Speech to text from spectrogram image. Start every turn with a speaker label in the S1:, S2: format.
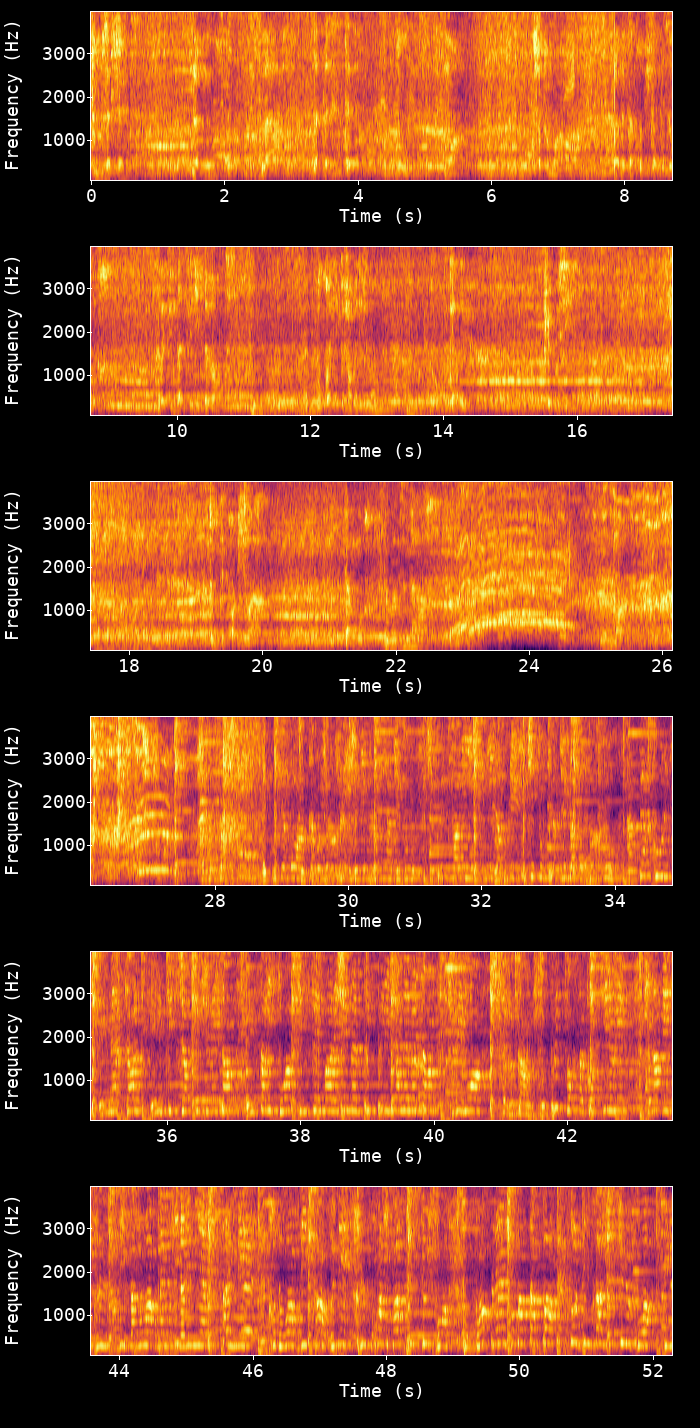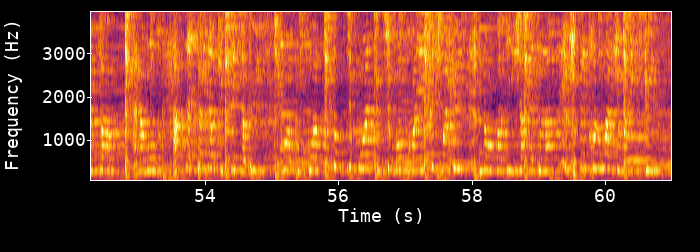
S1: Tout s'achète. L'amour, l'art, la planète Terre, vous, moi. Surtout moi. L'homme est un produit comme les autres, avec une date limite de vente. Vous croyez que j'embellis le monde? Perdu. Que vous y. Tout est provisoire. L'amour,
S2: Ça va toujours
S1: l'art. Moi.
S2: Écoutez-moi, car aujourd'hui je n'ai plus rien du tout. J'ai plus de famille, ni d'abri, j'ai tout perdu dans mon parcours. Un père cool, une mère calme, et une petite soeur que j'aimais tant. Une sale histoire qui me fait mal et j'ai même plus de pays en même temps. Tuez-moi, je crève quand, je trouve plus de force à continuer.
